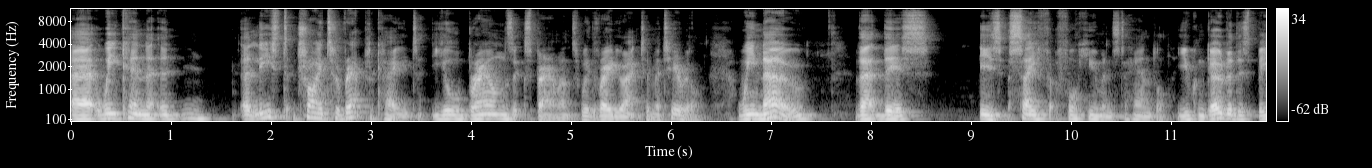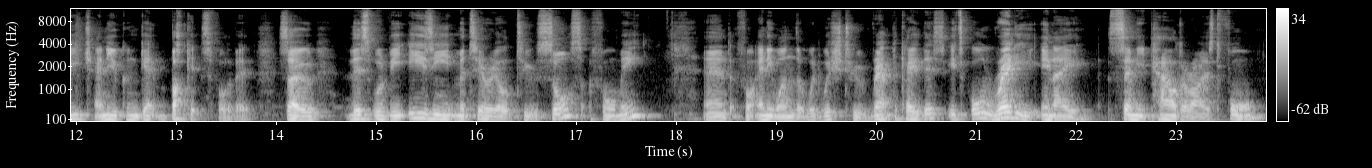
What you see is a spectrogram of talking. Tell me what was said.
Uh, we can at least try to replicate Yull Brown's experiments with radioactive material. We know that this is safe for humans to handle. You can go to this beach and you can get buckets full of it. So this would be easy material to source for me and for anyone that would wish to replicate this. It's already in a semi-powderized form.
